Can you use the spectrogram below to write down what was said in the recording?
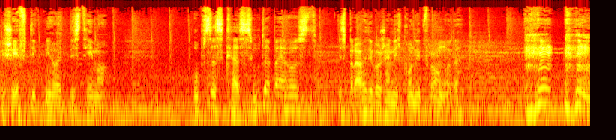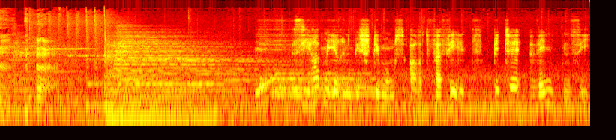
beschäftigt mich halt das Thema. Ob du das Kasu dabei hast, das brauche ich dir wahrscheinlich gar nicht fragen, oder? Sie haben Ihren Bestimmungsort verfehlt. Bitte wenden Sie.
